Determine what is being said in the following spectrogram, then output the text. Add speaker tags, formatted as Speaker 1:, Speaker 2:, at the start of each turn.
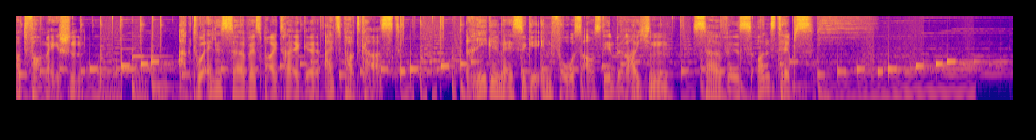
Speaker 1: Podformation. Aktuelle Servicebeiträge als Podcast. Regelmäßige Infos aus den Bereichen Service und Tipps.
